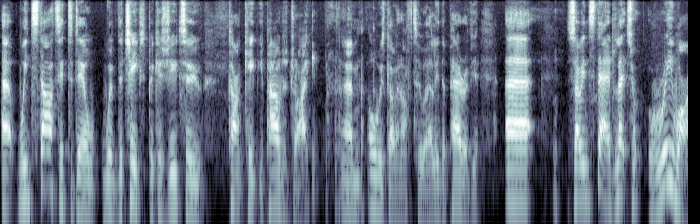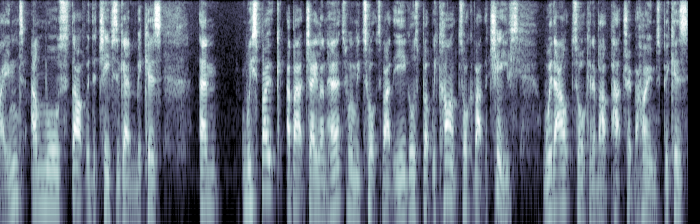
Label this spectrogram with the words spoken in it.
Uh, we'd started to deal with the Chiefs because you two can't keep your powder dry. Um, always going off too early, the pair of you. So instead, let's rewind and we'll start with the Chiefs again because um, we spoke about Jalen Hurts when we talked about the Eagles, but we can't talk about the Chiefs without talking about Patrick Mahomes because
